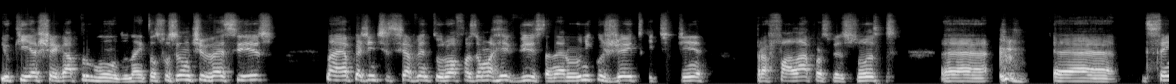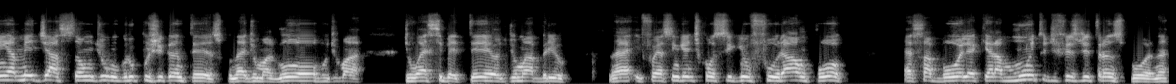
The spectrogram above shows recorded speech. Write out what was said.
e o que ia chegar para o mundo, né? Então, se você não tivesse isso, na época a gente se aventurou a fazer uma revista, né? Era o único jeito que tinha para falar para as pessoas é, é, sem a mediação de um grupo gigantesco, né? De uma Globo, de uma de um SBT ou de uma Abril né? E foi assim que a gente conseguiu furar um pouco essa bolha que era muito difícil de transpor, né?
